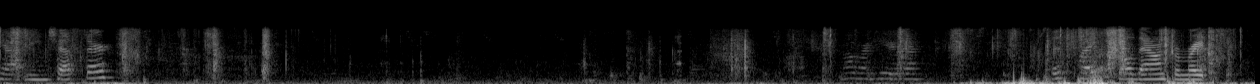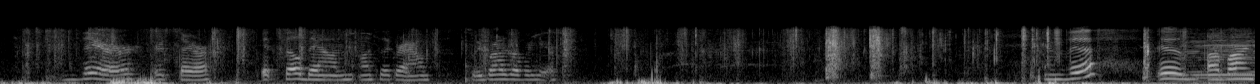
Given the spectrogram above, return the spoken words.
cat named Chester. Over here. This pipe fell down from right there, right there. It fell down onto the ground, so we brought it over here. And this is our barn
